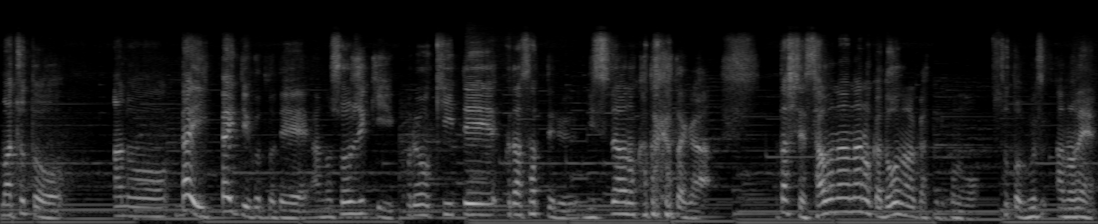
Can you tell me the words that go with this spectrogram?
まあちょっと、あの、第1回ということで、あの、正直、これを聞いてくださってるリスナーの方々が、果たしてサウナーなのかどうなのかっていう、この、ちょっとむず、あのね、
